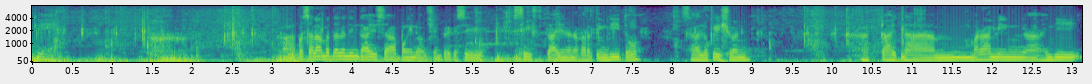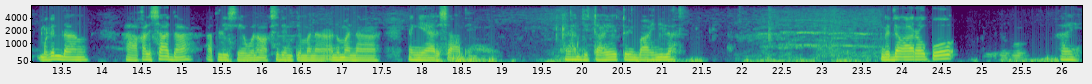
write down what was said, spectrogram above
Okay. Ah, pasalamat na lang din tayo sa Panginoon. Siyempre kasi safe tayo na nakarating dito sa location. At kahit na maraming ah, hindi magandang ah, kalsada, at least eh, walang aksidente man na ano man na nangyayari sa atin. Ayan, dito tayo. Ito yung bahay nila. Magandang araw po. Hi.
